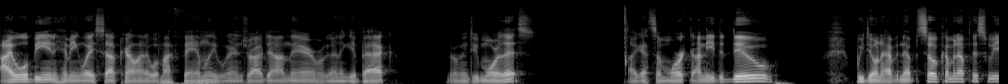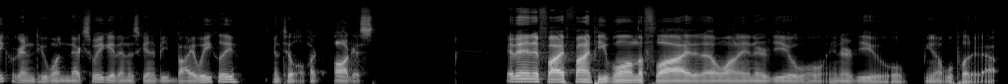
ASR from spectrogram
I will be in Hemingway, South Carolina with my family. We're gonna drive down there. We're gonna get back. We're gonna do more of this. I got some work I need to do. We don't have an episode coming up this week. We're gonna do one next week, and then it's gonna be bi-weekly until August. And then if I find people on the fly that I want to interview, we'll interview. We'll you know we'll put it out.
